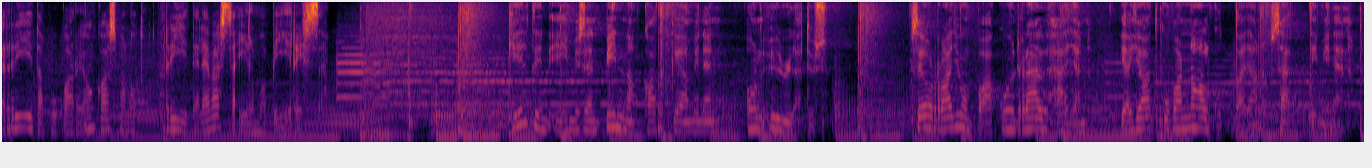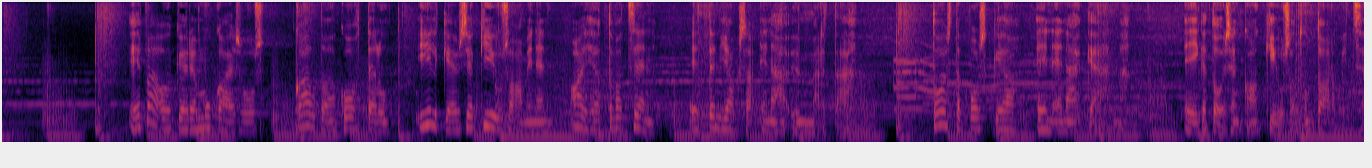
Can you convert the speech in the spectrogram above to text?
Riita Pukari on kasvanut riitelevässä ilmapiirissä. Kiltin ihmisen pinnan katkeaminen on yllätys. Se on rajumpaa kuin räyhäjän ja jatkuvan nalkuttajan sättiminen. Epäoikeudenmukaisuus, kaltoinkohtelu, ilkeys ja kiusaaminen aiheuttavat sen, etten jaksa enää ymmärtää. Toista poskea en enää käännä, eikä toisenkaan kiusatun tarvitse.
